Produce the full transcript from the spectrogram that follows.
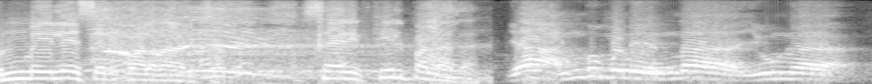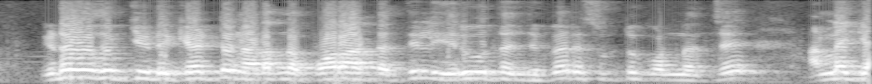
உண்மையிலே செருப்பால தான் அடிச்சது. சரி ஃபீல் பண்ணாத. ஏன் அன்புமணி என்ன இவங்க இடஒதுக்கீடு கேட்டு நடந்த போராட்டத்தில் இருபத்தஞ்சு பேர் சுட்டு கொண்டுச்சு அன்னைக்கு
